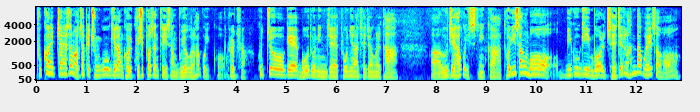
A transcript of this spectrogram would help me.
북한 입장에서는 어차피 중국이랑 거의 90% 이상 무역을 하고 있고 그렇죠 그쪽에 모든 이제 돈이나 재정을 다 어, 의지하고 있으니까 더 이상 뭐 미국이 뭘 제재를 한다고 해서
